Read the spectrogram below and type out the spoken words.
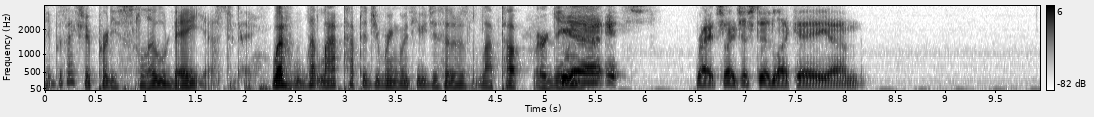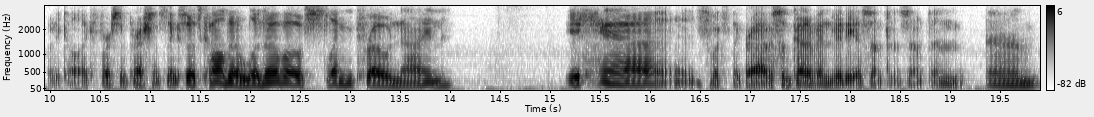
It was actually a pretty slow day yesterday. What what laptop did you bring with you? You just said it was laptop or gaming. Yeah, it's right. So I just did like a um, what do you call it? Like first impressions thing. So it's called a Lenovo Slim Pro 9. it has what's the graph? Some kind of NVIDIA something something. Um,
